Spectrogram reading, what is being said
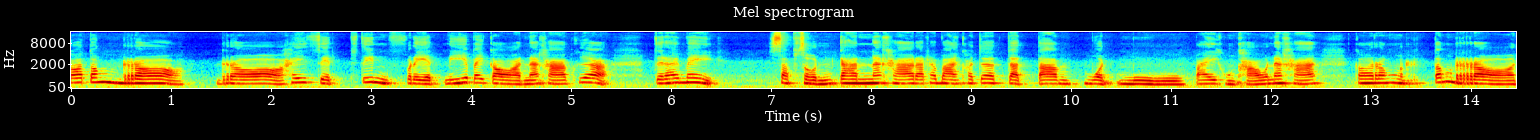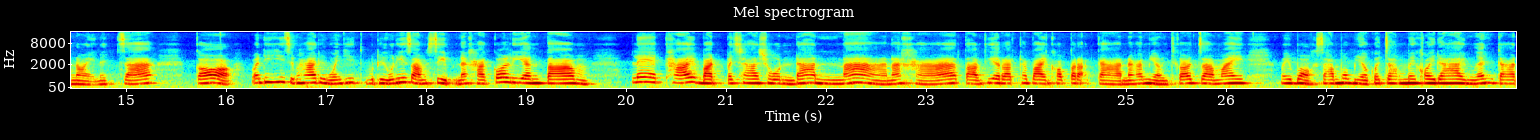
ก็ต้องรอรอให้เสร็จสิ้นเฟสนี้ไปก่อนนะคะ เพื่อจะได้ไม่ สับสนกันนะคะ รัฐบาลเขาจะจัดตามหมวดหมู่ไปของเขานะคะ ก็ต้องต้องรอหน่อยนะจ๊ะ ก็วันที่ 25 ถึงวันที่ถึงวันที่ 30 นะคะ ก็เรียงตามเลขท้ายบัตรประชาชนด้านหน้านะคะ ตามที่รัฐบาลเขาประกาศนะคะเหมียวก็จะไม่ไม่บอกซ้ำเพราะเหมียวก็จำไม่ค่อยได้เหมือนกัน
